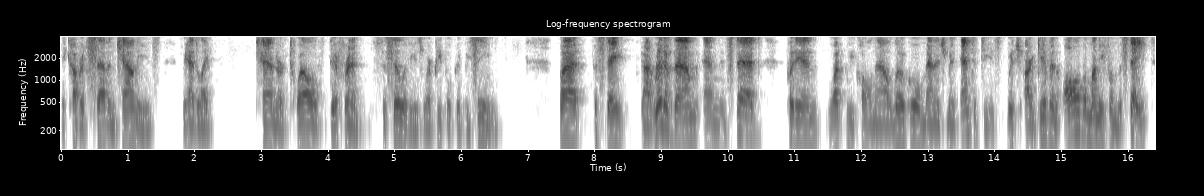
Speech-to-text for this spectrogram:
It covered seven counties. We had like 10 or 12 different facilities where people could be seen. But the state got rid of them and instead put in what we call now local management entities, which are given all the money from the state.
